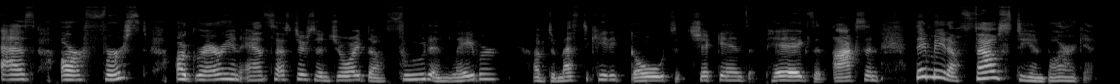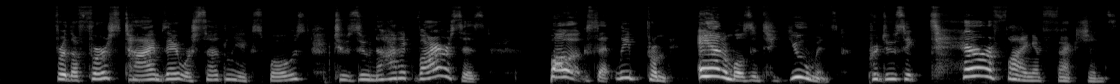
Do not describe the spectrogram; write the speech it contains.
as our first agrarian ancestors enjoyed the food and labor of domesticated goats and chickens and pigs and oxen, they made a Faustian bargain. For the first time, they were suddenly exposed to zoonotic viruses, bugs that leap from animals into humans, producing terrifying infections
